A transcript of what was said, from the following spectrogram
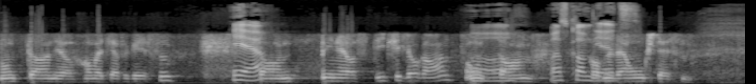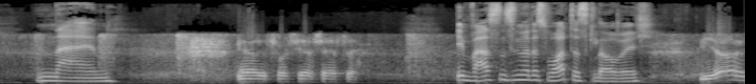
Und dann ja, haben wir jetzt sehr vergessen. ja. Dann bin ich aufs Dixie-Klo gegangen und Oh, dann was kommt hat mich jetzt? der umgestoßen. Nein. Ja, das war sehr scheiße. Im wahrsten Sinne des Wortes, glaube ich. Ja,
